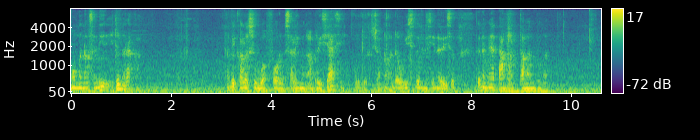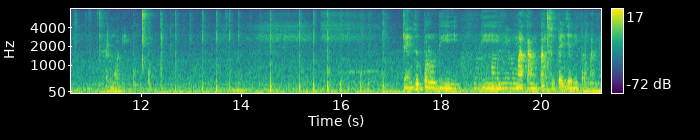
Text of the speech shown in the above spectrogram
mau menang sendiri itu neraka. Tapi kalau sebuah forum saling mengapresiasi, udah sana ada wisdom di sini ada itu, itu namanya taman, taman bunga, harmoni. Dan itu perlu di dimatangkan supaya jadi permanen.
